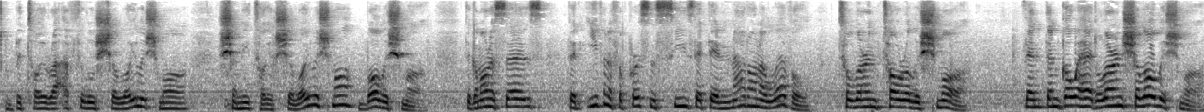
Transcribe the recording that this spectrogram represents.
B'Toyra afilu shaloi lishma shemi toich lishma bo lishma. The Gemara says, that even if a person sees that they're not on a level to learn Torah Lishma, then, then go ahead, learn Shalom Lishma,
